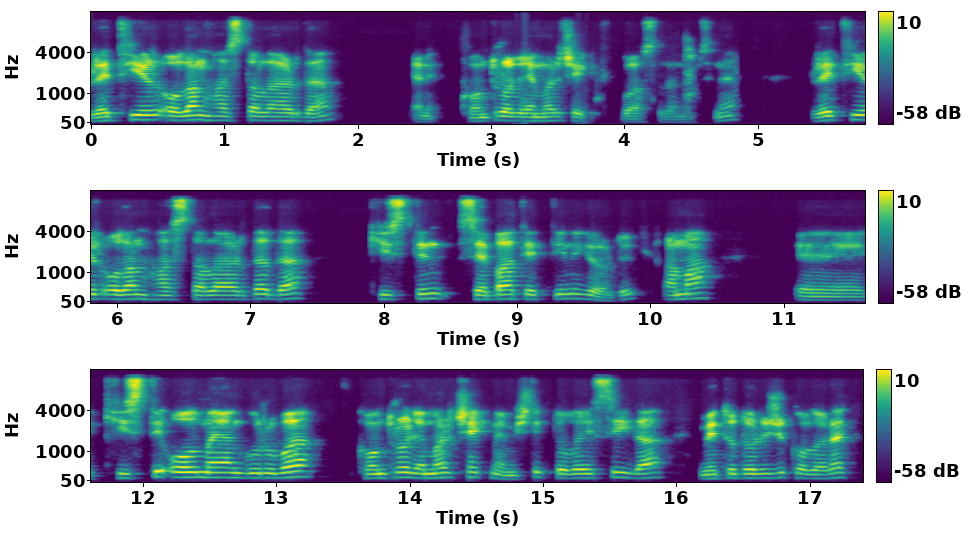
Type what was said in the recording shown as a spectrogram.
retire olan hastalarda yani kontrol MR'ı çektik bu hastaların hepsine. Retire olan hastalarda da kistin sebat ettiğini gördük. Ama e, kisti olmayan gruba kontrol MR'ı çekmemiştik. Dolayısıyla metodolojik olarak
